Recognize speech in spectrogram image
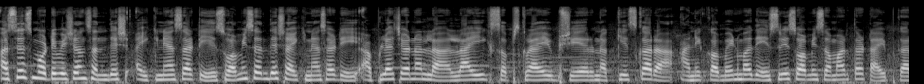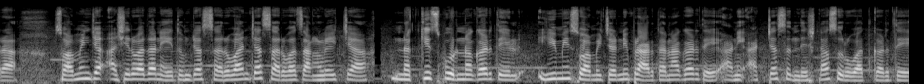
असेच मोटिवेशन संदेश ऐकण्यासाठी स्वामी संदेश ऐकण्यासाठी आपल्या चॅनलला लाईक सबस्क्राईब शेअर नक्कीच करा आणि कमेंटमध्ये श्री स्वामी समर्थ टाईप करा. स्वामींच्या आशीर्वादाने तुमच्या सर्वांच्या सर्व चांगल्या इच्छा नक्कीच पूर्ण करतील. ही मी स्वामीचरणी प्रार्थना करते आणि आजच्या संदेशला सुरुवात करते.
